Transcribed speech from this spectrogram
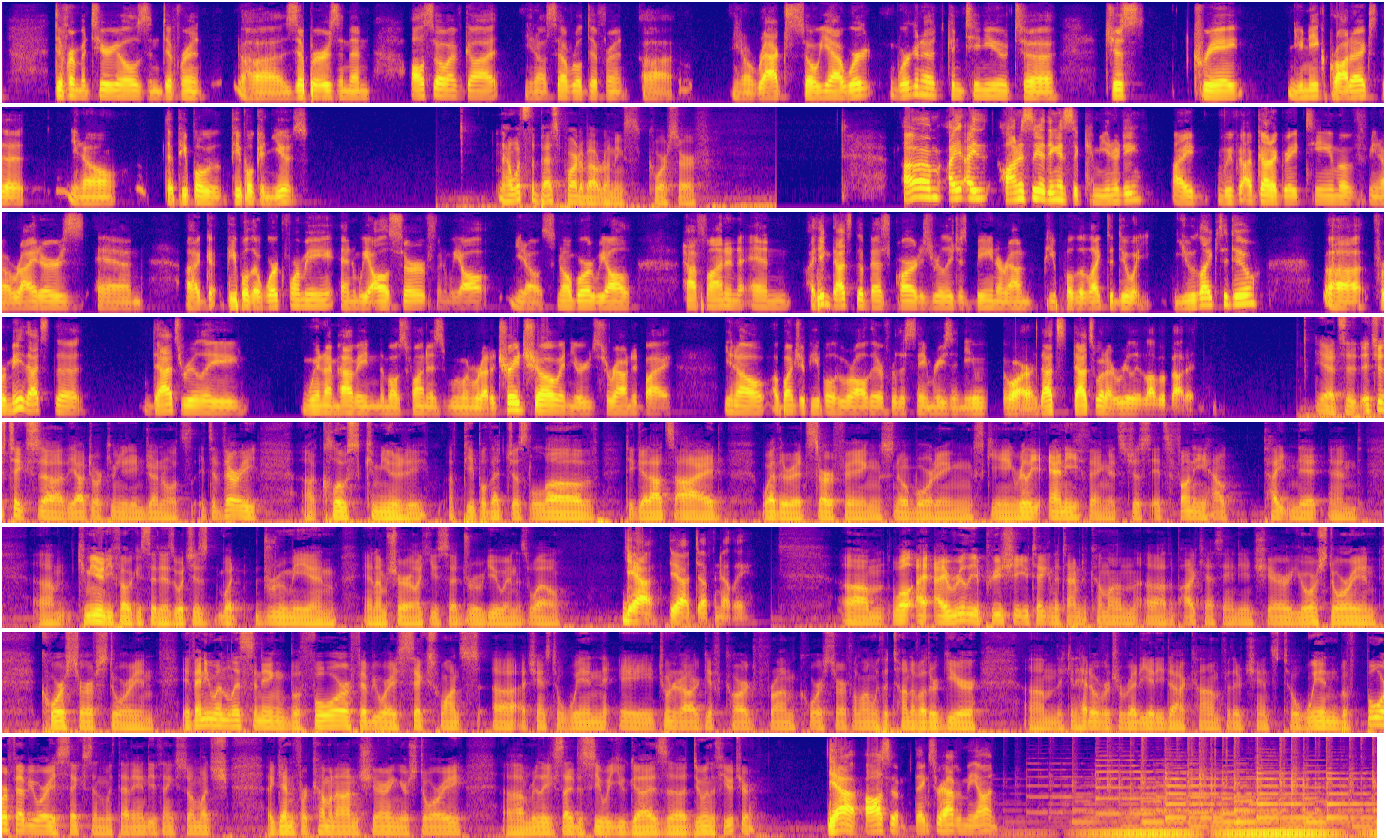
different materials and different uh, zippers, and then also I've got you know several different uh, you know racks. So yeah, we're we're gonna continue to just create unique products that you know that people people can use. Now, what's the best part about running Core Surf? Um, I, I honestly I think it's the community. I we've I've got a great team of you know riders and uh, people that work for me, and we all surf and we all you know snowboard. We all have fun, and and I think that's the best part is really just being around people that like to do what you like to do. Uh, for me, that's the that's really when I'm having the most fun is when we're at a trade show and you're surrounded by you know a bunch of people who are all there for the same reason you are. That's that's what I really love about it. Yeah, it's it, it just takes uh, the outdoor community in general. It's it's a very uh, close community of people that just love to get outside, whether it's surfing, snowboarding, skiing, really anything. It's just it's funny how tight knit and um, community focused it is, which is what drew me in, and I'm sure, like you said, drew you in as well. Yeah, yeah, definitely. Um, well, I, I, really appreciate you taking the time to come on uh, the podcast, Andy, and share your story and Core Surf story. And if anyone listening before February 6th wants uh, a chance to win a $200 gift card from Core Surf along with a ton of other gear, um, they can head over to readyeddie.com for their chance to win before February 6th. And with that, Andy, thanks so much again for coming on, sharing your story. I'm really excited to see what you guys uh, do in the future. Yeah, awesome. Thanks for having me on.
